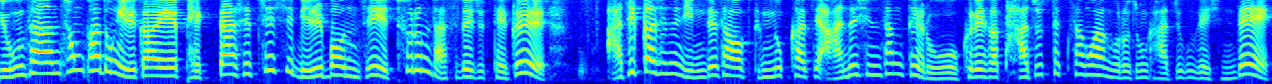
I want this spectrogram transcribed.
용산 청파동 일가의 100-71번지 투룸 다세대 주택을 아직까지는 임대사업 등록하지 않으신 상태로 그래서 다주택 상황으로 좀 가지고 계신데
